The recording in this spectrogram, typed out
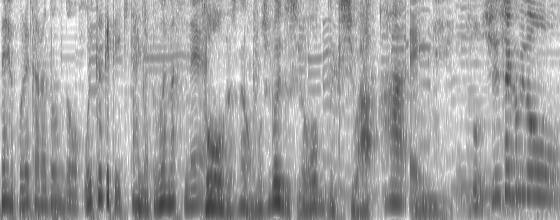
ねこれからどんどん追いかけていきたいなと思いますね。そうですね面白いですよ歴史は。はい。そう新選組の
